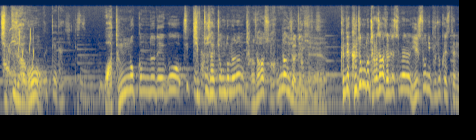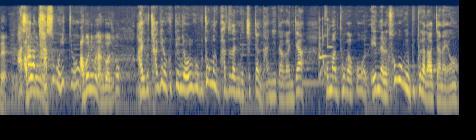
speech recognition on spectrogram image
집도 사고. 그때 당시 그랬어. 와 등록금도 되고 집도 집도. 살 정도면은 장사가 상당히 잘 됐네. 근데 그 정도 장사가 잘 됐으면 일손이 부족했을 텐데. 아 사람 다 쓰고 했죠. 아버님은 안 도와주고? 아이고 자기는 그때 이제 얼굴 조그만 거 받아다니면서 직장 다니다가 이제 그만둬갖고 옛날에 소고기 뷔페가 나왔잖아요.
